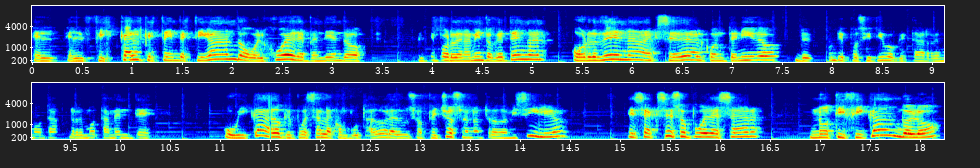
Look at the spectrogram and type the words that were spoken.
el, el, fiscal que está investigando o el juez, dependiendo del tipo de ordenamiento que tengan, ordena acceder al contenido de un dispositivo que está remota, remotamente ubicado, que puede ser la computadora de un sospechoso en otro domicilio. Ese acceso puede ser notificándolo,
